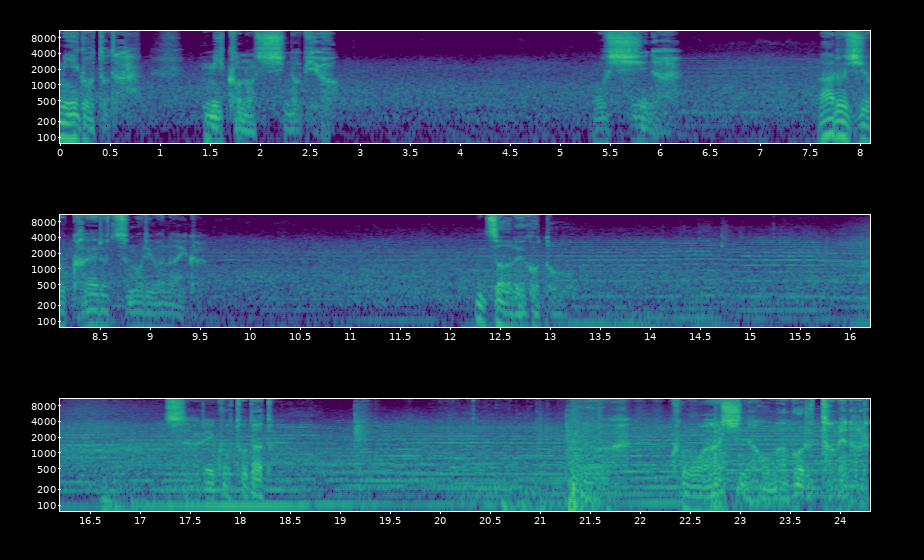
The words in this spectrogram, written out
見事だ。巫女の忍びを。惜しいな。主を変えるつもりはないか。ざれ言ざれ言だと。俺はこのアシナを守るためならば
